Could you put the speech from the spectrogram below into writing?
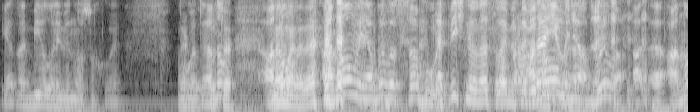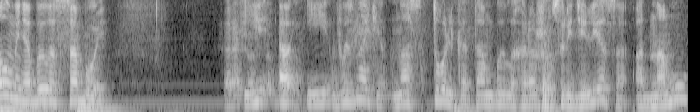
это белое вино сухое. Так вот, оно, оно- нормально, да? оно у меня было с собой. Отлично у нас с вами Оно у соведение. меня было, а, а, оно у меня было с собой. Хорошо, И, а, и вы знаете, настолько там было хорошо среди леса одному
